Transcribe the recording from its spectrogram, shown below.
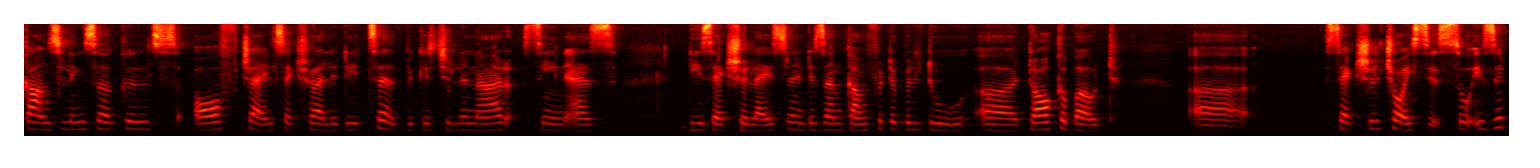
counseling circles of child sexuality itself, because children are seen as desexualized and it is uncomfortable to uh, talk about uh, sexual choices. So, is it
